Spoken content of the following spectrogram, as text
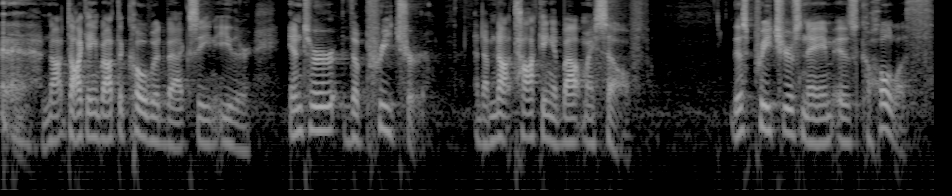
I'm not talking about the COVID vaccine either. Enter the preacher, and I'm not talking about myself. This preacher's name is Qoheleth,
